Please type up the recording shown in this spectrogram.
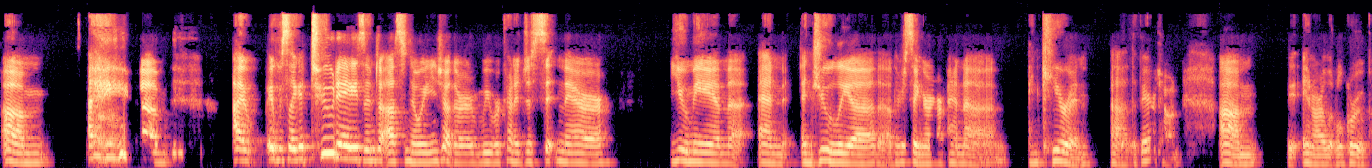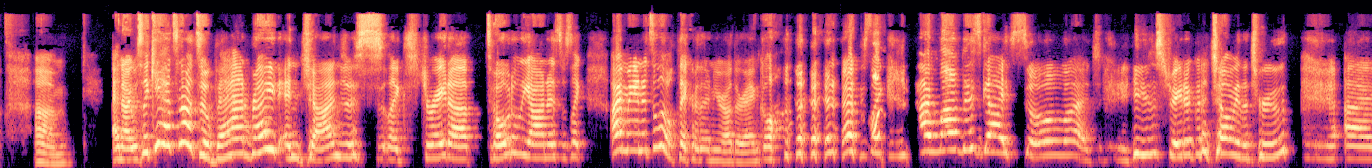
Um, I, um, I, it was like a two days into us knowing each other, and we were kind of just sitting there, you, me, and the and and Julia, the other singer, and uh, and Kieran, uh, the baritone, um, in our little group. Um, and I was like, yeah, it's not so bad, right? And John just like straight up, totally honest, was like, I mean, it's a little thicker than your other ankle. and I was like, I love this guy so much. He's straight up going to tell me the truth. Uh,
